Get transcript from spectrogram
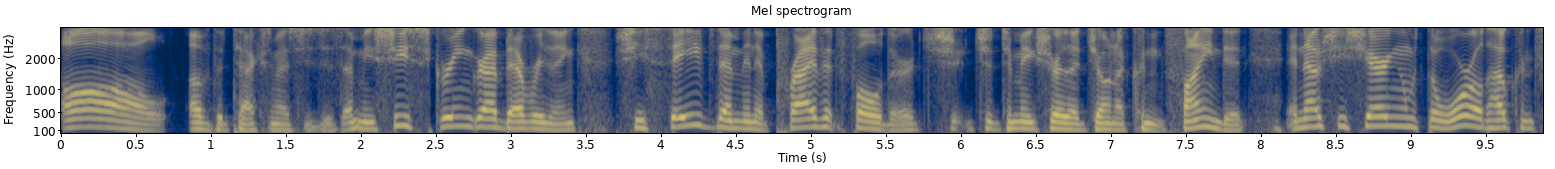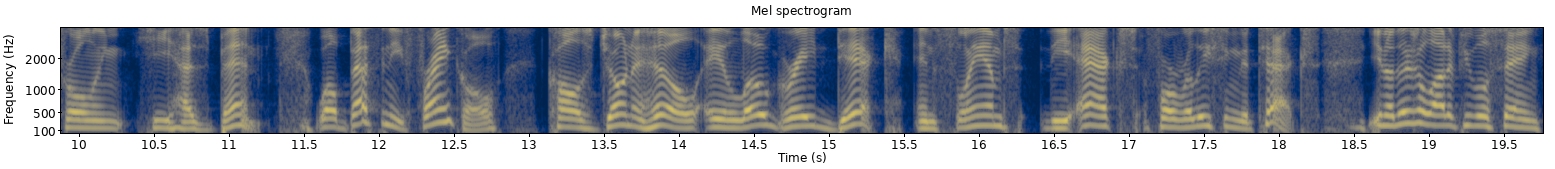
all of the text messages. I mean, she screen grabbed everything. She saved them in a private folder to, to make sure that Jonah couldn't find it. And now she's sharing them with the world how controlling he has been. Well, Bethenny Frankel calls Jonah Hill a low grade dick and slams the ex for releasing the text. You know, there's a lot of people saying,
